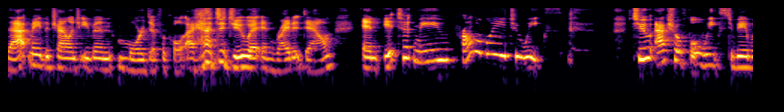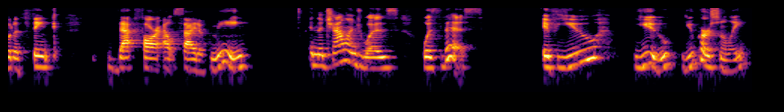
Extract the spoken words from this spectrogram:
That made the challenge even more difficult. I had to do it and write it down, and it took me probably two weeks, two actual full weeks to be able to think that far outside of me. And the challenge was was this. If you you you personally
